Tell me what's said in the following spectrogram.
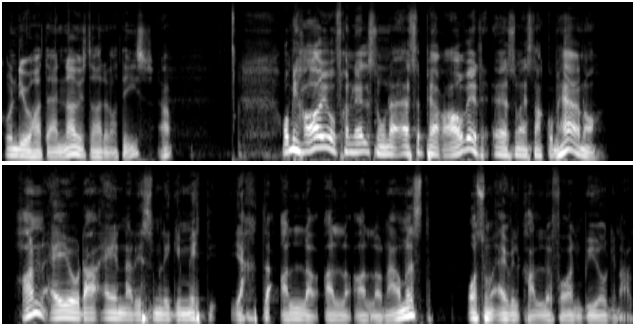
Kunne de jo hatt ennå hvis det hadde vært is. Og vi har jo fremdeles noen altså Per Arvid, eh, som jeg snakker om her nå. Han er jo da en av de som ligger mitt hjerte aller, aller, aller nærmest, og som jeg vil kalle for en byoriginal.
